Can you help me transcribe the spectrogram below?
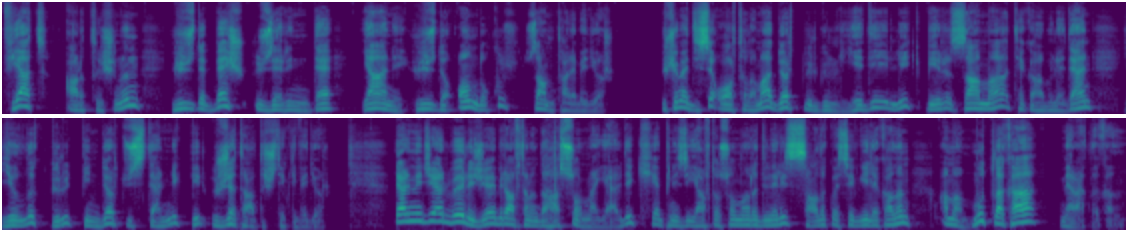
fiyat artışının %5 üzerinde yani %19 zam talep ediyor. Hükümet ise ortalama 4,7'lik bir zama tekabül eden yıllık bürüt 1400 sterlinlik bir ücret artışı teklif ediyor. Değerli dinleyiciler böylece bir haftanın daha sonuna geldik. Hepinize iyi hafta sonları dileriz. Sağlık ve sevgiyle kalın ama mutlaka merakla kalın.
